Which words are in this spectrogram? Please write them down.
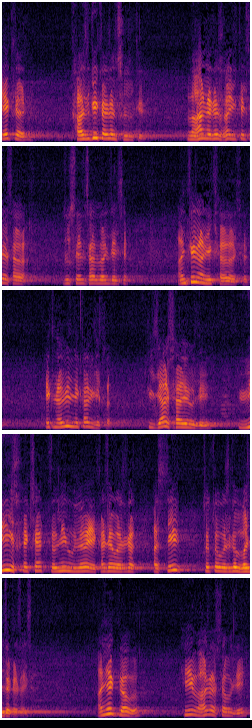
एक तर खाजगीकरण सुरू केलं. महानगरपालिकेच्या शाळा दुसऱ्या शाळा द्यायच्या आणखीन अनेक शाळा असतात एक नवीन निकाल घेतला की ज्या शाळेमध्ये वीसपेक्षा कमी मुलं एखाद्या वर्गात असतील तर तो वर्ग बंद करायचा. अनेक गावं ही महाराष्ट्रामध्ये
